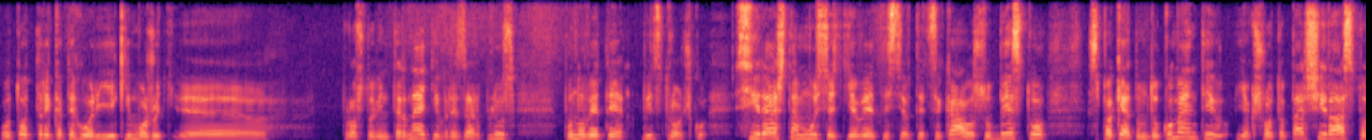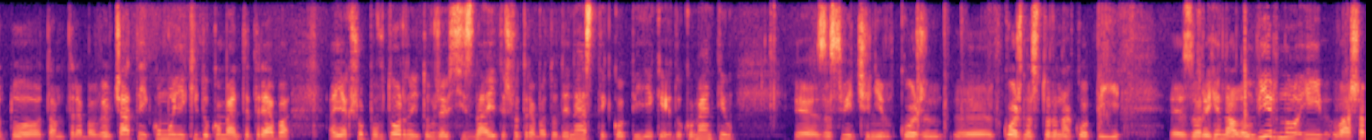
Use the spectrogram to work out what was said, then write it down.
Ото три категорії, які можуть е, просто в інтернеті, в Резерв Плюс поновити відстрочку. Всі решта мусять явитися в ТЦК особисто з пакетом документів. Якщо то перший раз, то, то там треба вивчати, кому які документи треба. А якщо повторний, то вже всі знаєте, що треба туди нести, копії яких документів. Е, Засвідчені в кожен, е, кожна сторона копії е, з оригіналом вірно, і ваша,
